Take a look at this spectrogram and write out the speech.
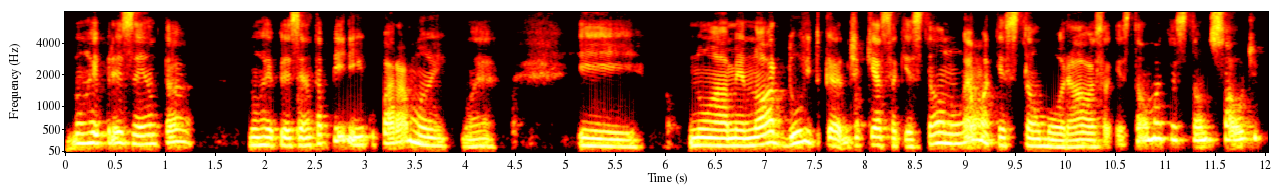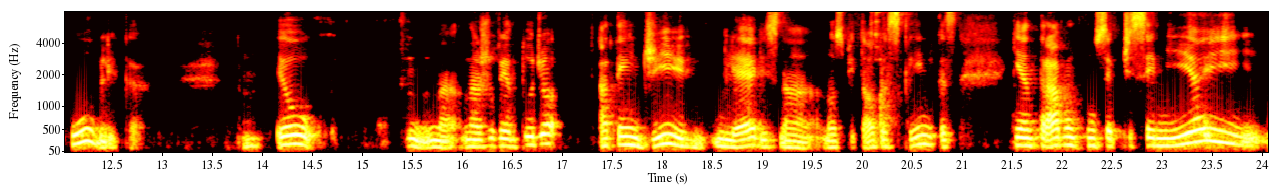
não representa não representa perigo para a mãe, não é? E não há a menor dúvida de que essa questão não é uma questão moral, essa questão é uma questão de saúde pública. Eu, na, na juventude, atendi mulheres na, no Hospital das Clínicas que entravam com septicemia e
